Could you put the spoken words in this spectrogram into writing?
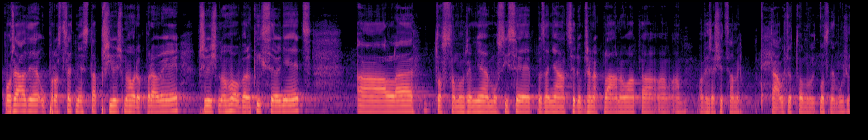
Pořád je uprostřed města příliš mnoho dopravy, příliš mnoho velkých silnic, ale to samozřejmě musí si plzeňáci dobře naplánovat a, a, a vyřešit sami. Já už do toho mluvit moc nemůžu.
